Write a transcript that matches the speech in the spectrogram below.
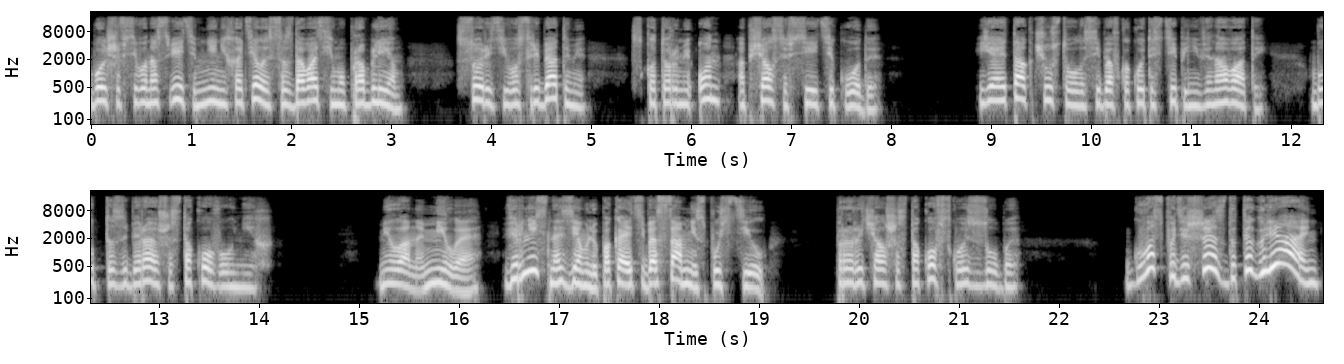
Больше всего на свете мне не хотелось создавать ему проблем, ссорить его с ребятами, с которыми он общался все эти годы. Я и так чувствовала себя в какой-то степени виноватой, будто забираю Шестакова у них. «Милана, милая, вернись на землю, пока я тебя сам не спустил!» — прорычал Шестаков сквозь зубы. «Господи, Шест, да ты глянь!»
